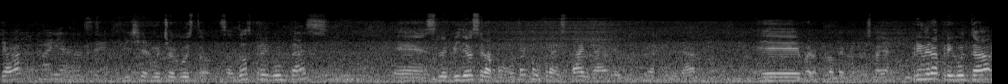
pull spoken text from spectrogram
llama? María José. Michelle, mucho gusto. Son dos preguntas. Eh, el video será Bogotá contra España, de cultura general. Eh, bueno, Colombia contra España. Primera pregunta,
